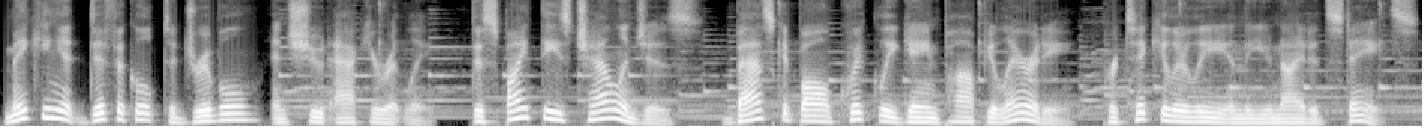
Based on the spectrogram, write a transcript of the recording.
making it difficult to dribble and shoot accurately. Despite these challenges, basketball quickly gained popularity, particularly in the United States.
